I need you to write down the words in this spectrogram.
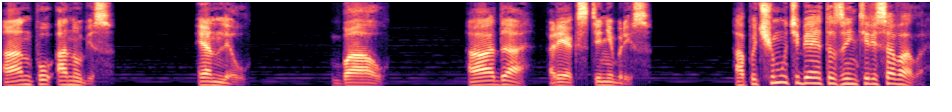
Анпу Анубис. Энлил. Бау. А, да, Рекс Тенебрис. «А почему тебя это заинтересовало?»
